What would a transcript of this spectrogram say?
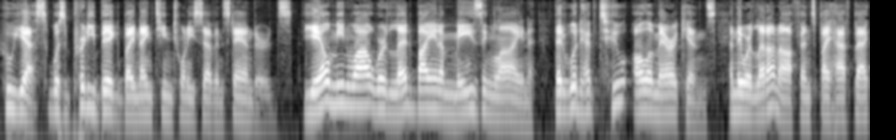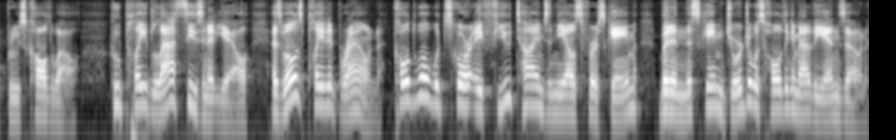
who, yes, was pretty big by 1927 standards. Yale, meanwhile, were led by an amazing line that would have two All Americans, and they were led on offense by halfback Bruce Caldwell who played last season at Yale, as well as played at Brown. Caldwell would score a few times in Yale's first game, but in this game, Georgia was holding him out of the end zone,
